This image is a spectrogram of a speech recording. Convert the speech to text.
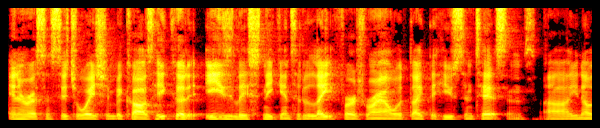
interesting situation because he could easily sneak into the late first round with like the Houston Texans. Uh, you know,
